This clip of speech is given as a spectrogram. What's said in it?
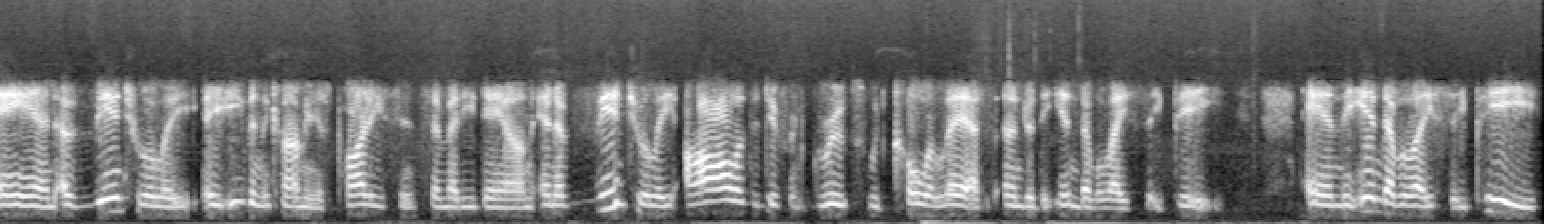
And eventually, even the Communist Party sent somebody down, and eventually all of the different groups would coalesce under the NAACP. And the NAACP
